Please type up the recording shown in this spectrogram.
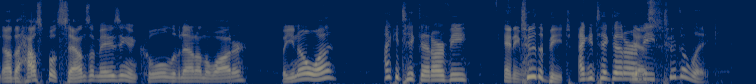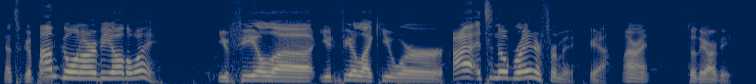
Now the houseboat sounds amazing and cool living out on the water, but you know what? I could take that RV Anyway. to the beach. I can take that RV Yes. to the lake. That's a good point. I'm going RV all the way. you feel. Uh, you'd feel like you were. I, it's a no-brainer for me. Yeah. All right. So the RV.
